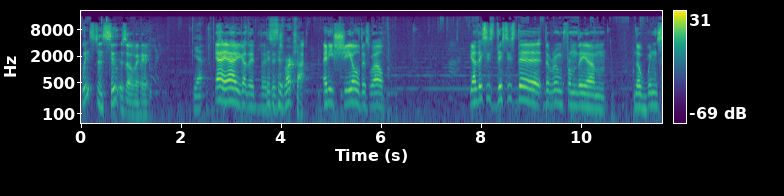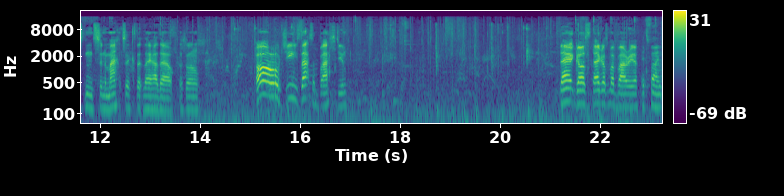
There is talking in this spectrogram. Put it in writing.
Winston's suit is over here. yeah, Yeah, yeah, you got the. the this the, is his workshop. And his shield as well. Yeah, this is this is the the room from the um the Winston cinematic that they had out as well. Oh, jeez, that's a bastion. There it goes. There goes my barrier. It's fine.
